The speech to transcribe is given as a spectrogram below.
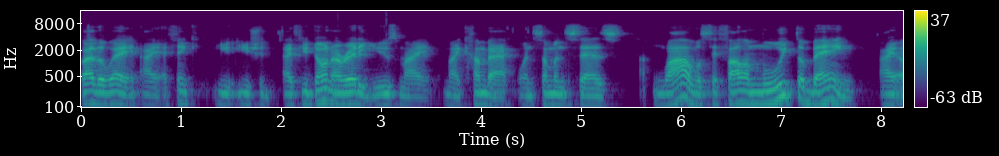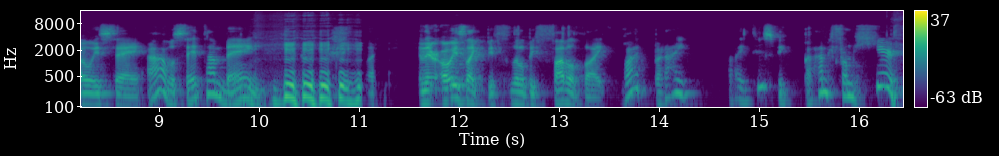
By the way, I, I think you, you should, if you don't already use my my comeback, when someone says, "Wow, você fala muito bem," I always say, "Ah, você também," and they're always like bef- little befuddled, like, "What? But I, but I do speak, but I'm from here."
